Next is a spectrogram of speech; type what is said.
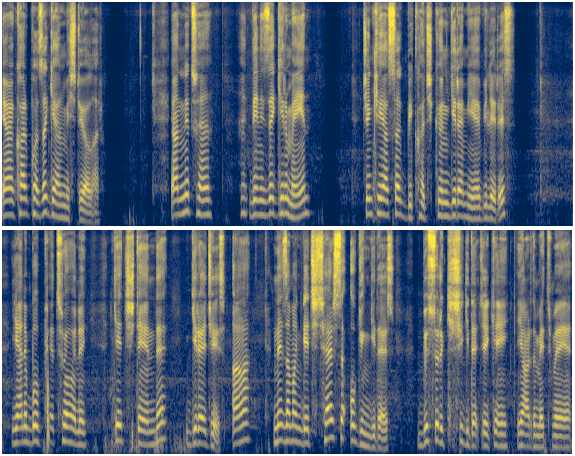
Yani Karpaz'a gelmiş diyorlar. Yani lütfen denize girmeyin. Çünkü yasak birkaç gün giremeyebiliriz. Yani bu petrolü geçtiğinde gireceğiz. Ama ne zaman geçerse o gün gideriz. Bir sürü kişi gidecek yardım etmeye.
